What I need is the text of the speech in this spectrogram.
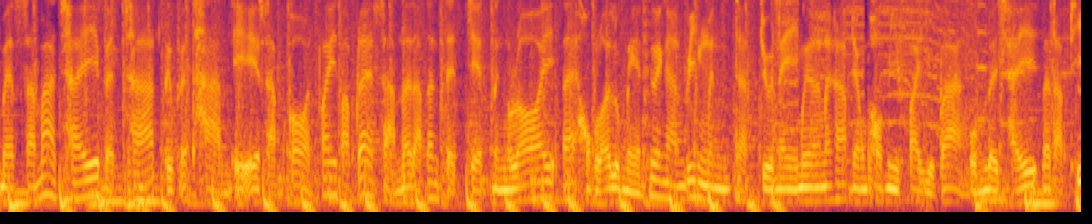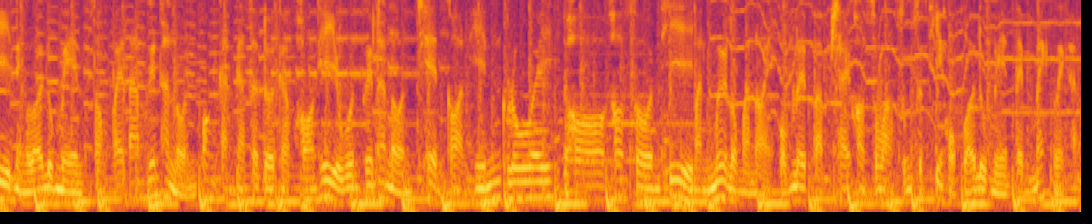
แบตสามารถใช้แบตชาร์จ หรือแบตถ่าน AA 3 ก้อนไฟปรับได้ 3 ระดับตั้งแต่ 7 100 และ 600 ลูเมนด้วยงานวิ่งมันจัดอยู่ในเมืองนะครับ ยังพอมีไฟอยู่บ้าง ผมเลยใช้ระดับที่ 100 ลูเมนส่องไปตามพื้นถนน ป้องกันการสะดุดกับของที่อยู่บนพื้นถนน เช่นก้อนหินกลวย พอเข้าโซนที่มันมืดลงมาหน่อย ผมเลยปรับใช้ความสว่างสูงสุดที่ 600 ลูเมนเต็มแม็กเลยครับ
